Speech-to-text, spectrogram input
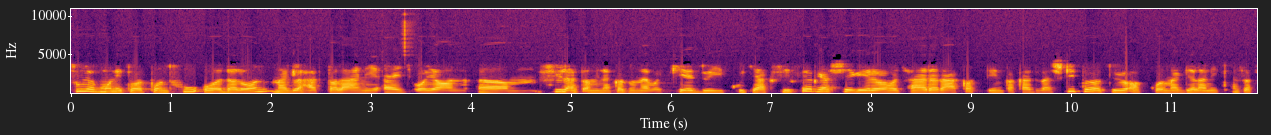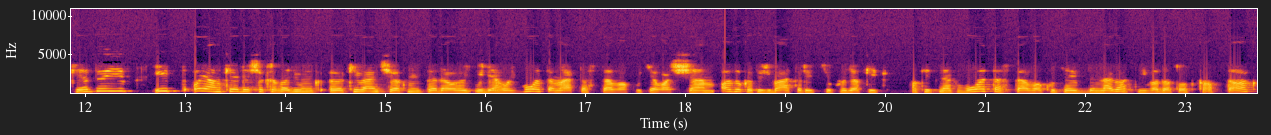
szúnyogmonitor.hu oldalon meg lehet találni egy olyan um, fület, aminek azon neve, hogy kérdőív kutyák szívférgességéről, hogyha erre rákattint a kedves kitöltő, akkor megjelenik ez a kérdőív. Itt olyan kérdésekre vagyunk kíváncsiak, mint például, hogy ugye, hogy volt-e már tesztelve a kutya vagy sem. Azokat is bátorítjuk, hogy akik akiknek volt tesztelve a kutyajuk, de negatív adatot kaptak,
